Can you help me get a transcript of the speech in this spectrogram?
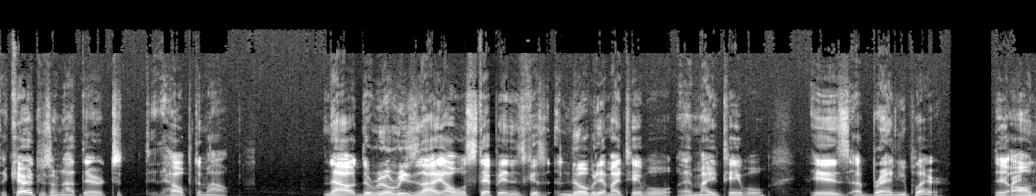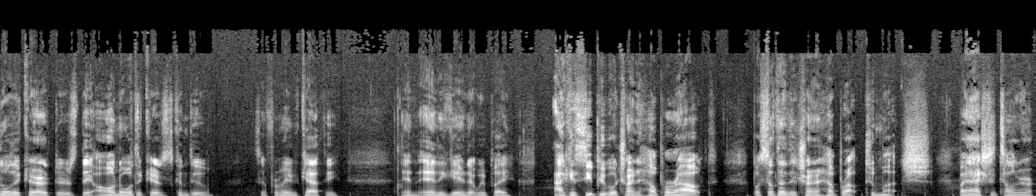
the characters are not there to help them out. Now, the real reason I, I will step in is because nobody at my table at my table is a brand new player. They Right. all know the characters. They all know what the characters can do, except for maybe Kathy, in any game that we play. I can see people trying to help her out, but sometimes they're trying to help her out too much by actually telling her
